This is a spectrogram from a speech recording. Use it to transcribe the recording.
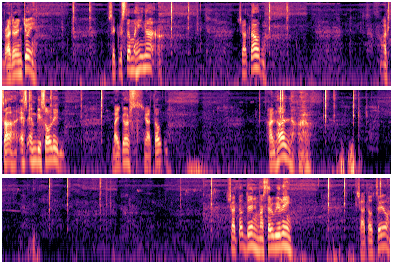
Brother Enjoy. Si Krista Mahina. Shout out. At sa SMB Solid. Bikers. Shout out. Hal hal. Shoutout din, Master Willie. Shoutout sa'yo.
